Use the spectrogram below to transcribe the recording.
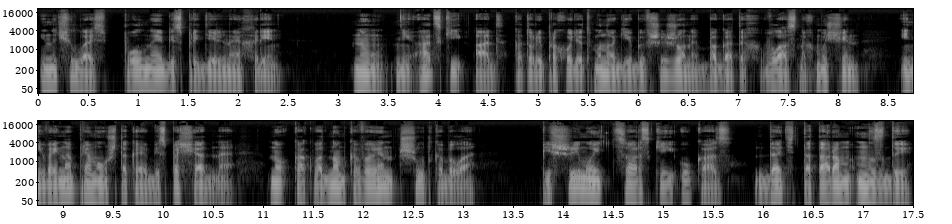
и началась полная беспредельная хрень. Ну, не адский ад, который проходят многие бывшие жены богатых, властных мужчин, и не война прямо уж такая беспощадная, но как в одном КВН шутка была. «Пиши мой царский указ, дать татарам мзды,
